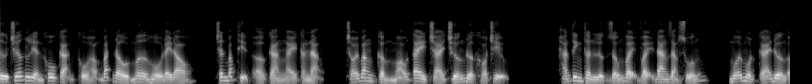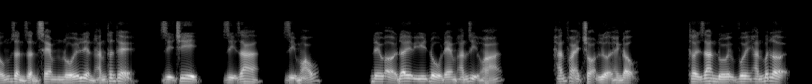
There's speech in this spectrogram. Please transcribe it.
từ trước liền khô cạn cổ họng bắt đầu mơ hồ đay đau, chân bắp thịt ở càng ngày càng nặng chói băng cầm máu tay trái trướng được khó chịu. Hắn tinh thần lực giống vậy vậy đang giảm xuống, mỗi một cái đường ống dần dần xem nối liền hắn thân thể, dị chi, dị da, dị máu, đều ở đây ý đồ đem hắn dị hóa. Hắn phải chọn lựa hành động. Thời gian đối với hắn bất lợi.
